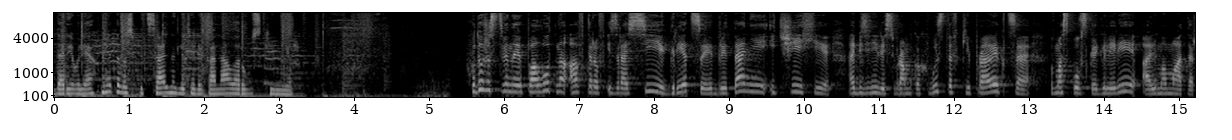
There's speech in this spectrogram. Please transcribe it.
Дарья Валиахметова специально для телеканала «Русский мир». Художественные полотна авторов из России, Греции, Британии и Чехии объединились в рамках выставки «Проекция» в Московской галерее «Альма-Матер».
